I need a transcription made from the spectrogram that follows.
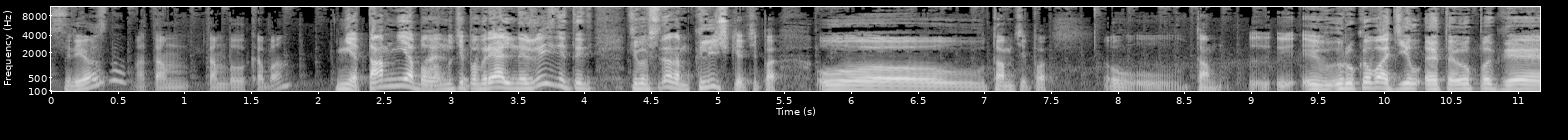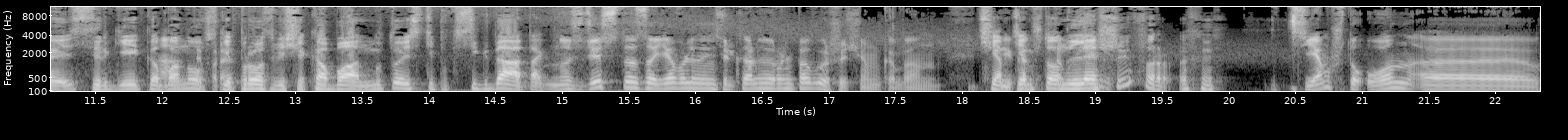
Серьезно? А там, там был кабан? Нет, там не было. А, ну, типа, в реальной жизни ты, типа, всегда там кличка, типа, у, там, типа, там, и- и руководил этой ОПГ Сергей Кабановский, А, ты про прозвище Кабан. Ну, то есть, типа, всегда так. Но здесь-то заявлено интеллектуальный уровень повыше, чем кабан. Чем? и Тем, как- что он как Ле Шифр? Тем, что он э,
